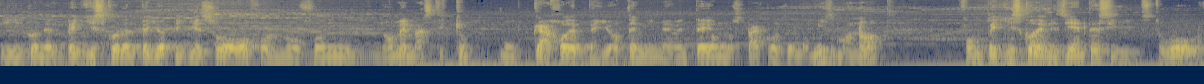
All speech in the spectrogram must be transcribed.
Y con el pellizco del peyote, y eso, ojo, no fue no me mastiqué un, un, gajo de peyote ni me aventé unos tacos de lo mismo, ¿no? fue un pellizco de mis dientes y estuvo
